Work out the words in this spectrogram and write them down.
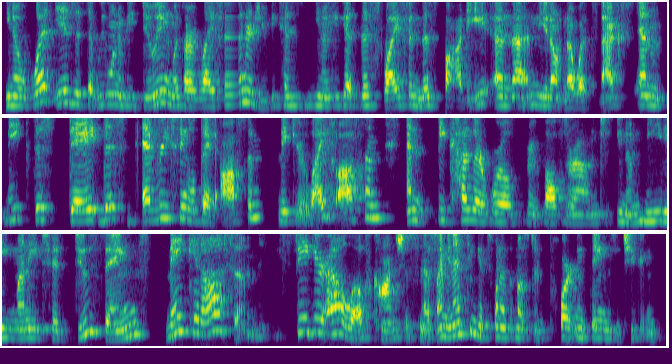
you know what is it that we want to be doing with our life energy? Because you know you get this life and this body and then you don't know what's next. And make this day this every single day awesome. Make your life awesome. And because our world revolves around you know needing money to do things make it awesome. Figure out wealth consciousness. I mean i think it's one of the most important things that you can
